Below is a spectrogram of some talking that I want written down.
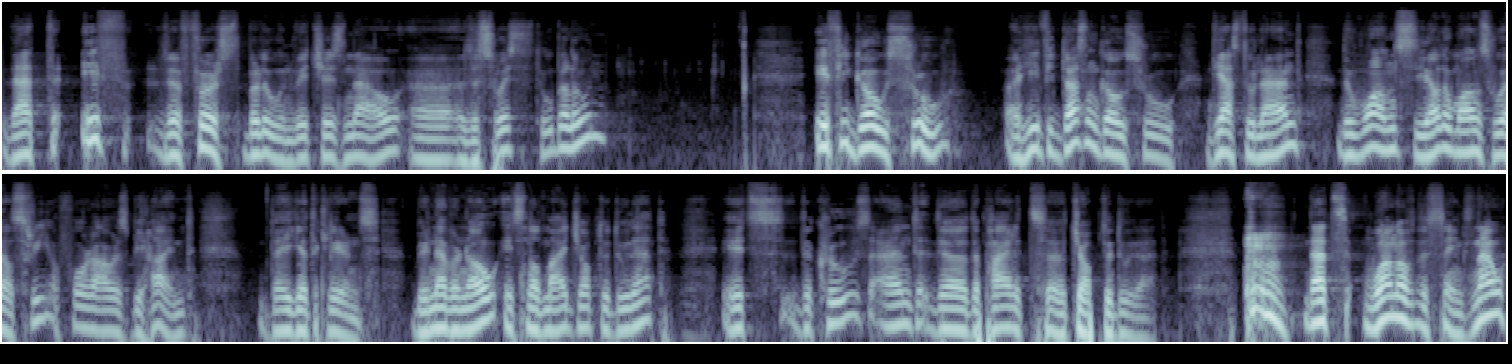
that if the first balloon, which is now uh, the Swiss two balloon, if he goes through, uh, if it doesn't go through, he has to land. The ones, the other ones who are three or four hours behind, they get the clearance. We never know. It's not my job to do that. It's the crew's and the the pilot's uh, job to do that. That's one of the things. Now,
